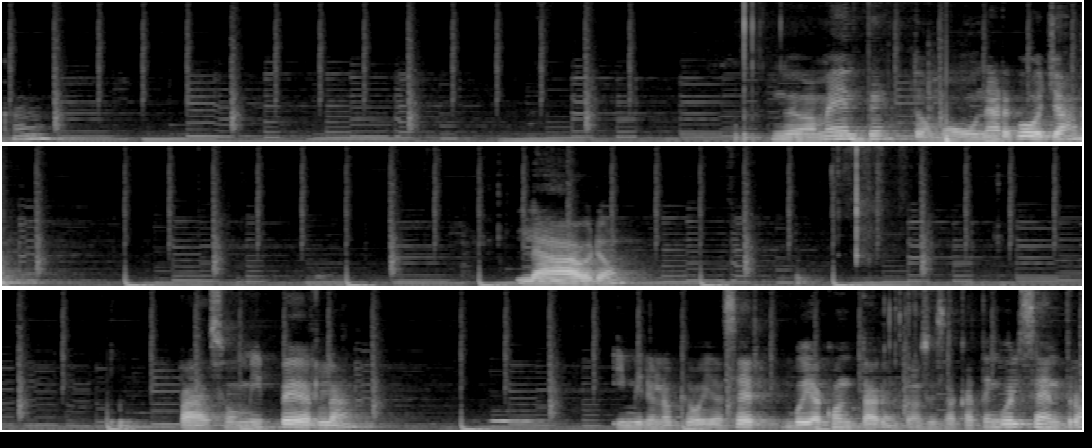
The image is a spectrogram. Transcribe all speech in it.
Acá. Nuevamente tomo una argolla, la abro paso mi perla y miren lo que voy a hacer. Voy a contar, entonces acá tengo el centro,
